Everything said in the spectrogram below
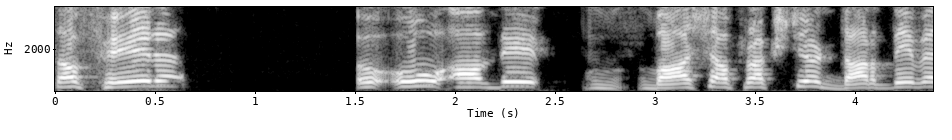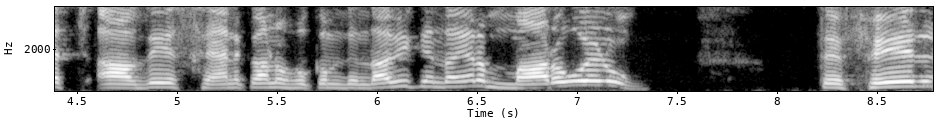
ਤਾਂ ਫਿਰ ਉਹ ਆਪਦੇ ਬਾਦਸ਼ਾਹ ਫਰਕਸ਼ੀਅਰ ਡਰ ਦੇ ਵਿੱਚ ਆਪਦੇ ਸੈਨਿਕਾਂ ਨੂੰ ਹੁਕਮ ਦਿੰਦਾ ਵੀ ਕਹਿੰਦਾ, ਯਾਰ ਮਾਰੋ ਇਹਨੂੰ। ਤੇ ਫਿਰ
